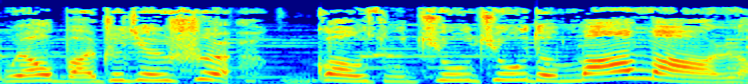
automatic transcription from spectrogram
我要把这件事告诉秋秋的妈妈了。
